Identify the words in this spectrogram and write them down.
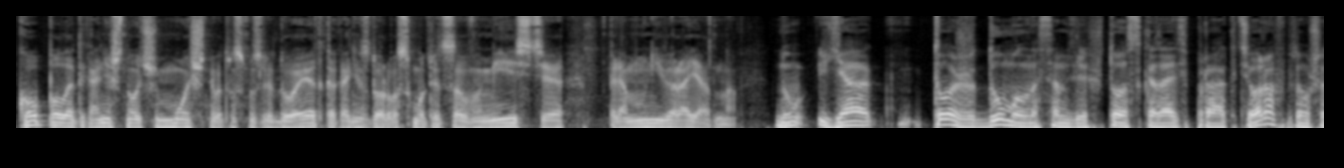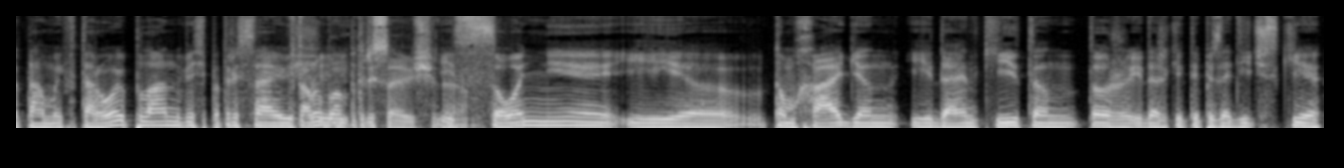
Коппол – это, конечно, очень мощный в этом смысле дуэт, как они здорово смотрятся вместе, прям ну, невероятно. Ну, я тоже думал, на самом деле, что сказать про актеров, потому что там и второй план весь потрясающий. Второй план потрясающий, да. И Сонни, и э, Том Хаген, и Дайан Китон тоже, и даже какие-то эпизодические,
